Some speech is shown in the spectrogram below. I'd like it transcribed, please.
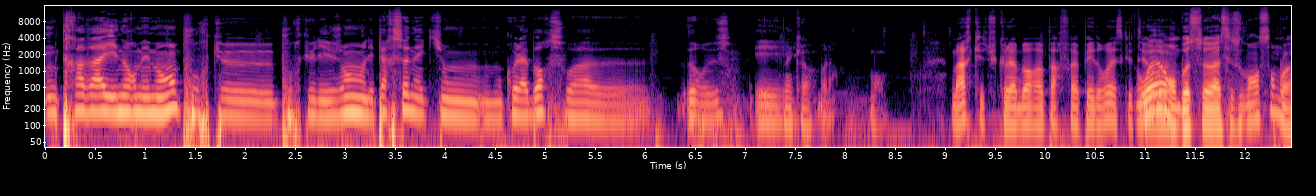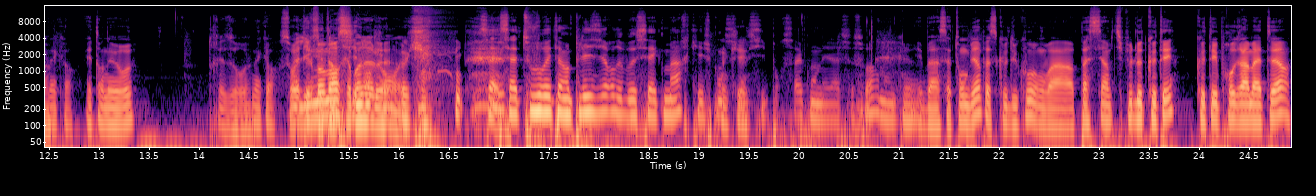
on, on travaille énormément pour que, pour que les gens, les personnes avec qui on, on collabore soient euh, heureuses. Et D'accord. voilà. Bon. Marc, tu collabores parfois à Pedro, est-ce que tu es Ouais, heureux? on bosse assez souvent ensemble. ouais. D'accord. Et t'en es heureux? Très heureux. D'accord. Ça aurait été le moment un très bon agent, ouais. Ça, ça a toujours été un plaisir de bosser avec Marc, et je pense que c'est aussi pour ça qu'on est là ce soir. Donc, euh, Et ben ça tombe bien parce que du coup on va passer un petit peu de l'autre côté, côté programmateur.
